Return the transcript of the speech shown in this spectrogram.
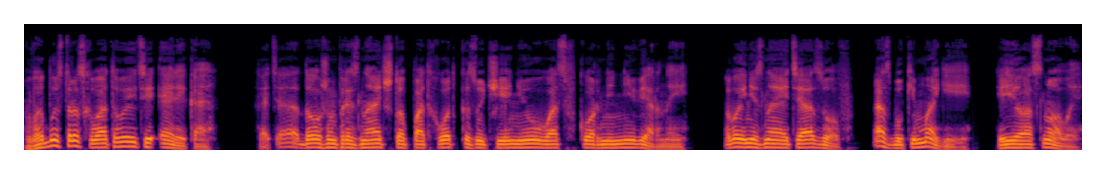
вы быстро схватываете Эрика, хотя должен признать, что подход к изучению у вас в корне неверный. Вы не знаете азов, азбуки магии, ее основы,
